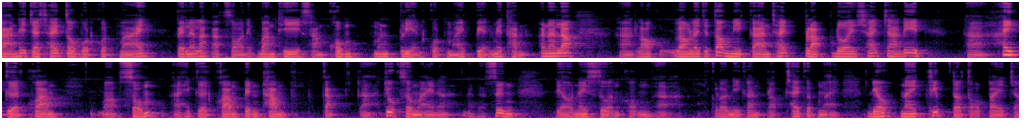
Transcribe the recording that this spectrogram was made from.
การที่จะใช้ตัวบทกฎหมาย เป็นลายลักษณ์อักษรเนี่ยบางทีสังคมมันเปลี่ยนกฎหมายเปลี่ยนไม่ทัน เพราะนั้นแล้วเราเราเลยจะต้องมีการใช้ปรับโดยใช้จารีตให้เกิดความเหมาะสมให้เกิดความเป็นธรรม กับยุคสมัยนะนะครับซึ่งเดี๋ยวในส่วนของกรณีการปรับใช้กฎหมาย เดี๋ยวในคลิปต่อๆไปจะ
